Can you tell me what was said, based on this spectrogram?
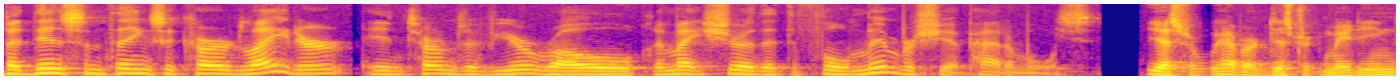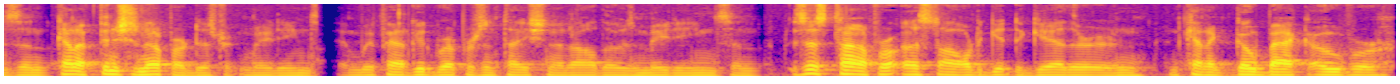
but then some things occurred later in terms of your role to make sure that the full membership had a voice. Yes, sir. We have our district meetings and kind of finishing up our district meetings. And we've had good representation at all those meetings. And it's just time for us all to get together and, and kind of go back over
